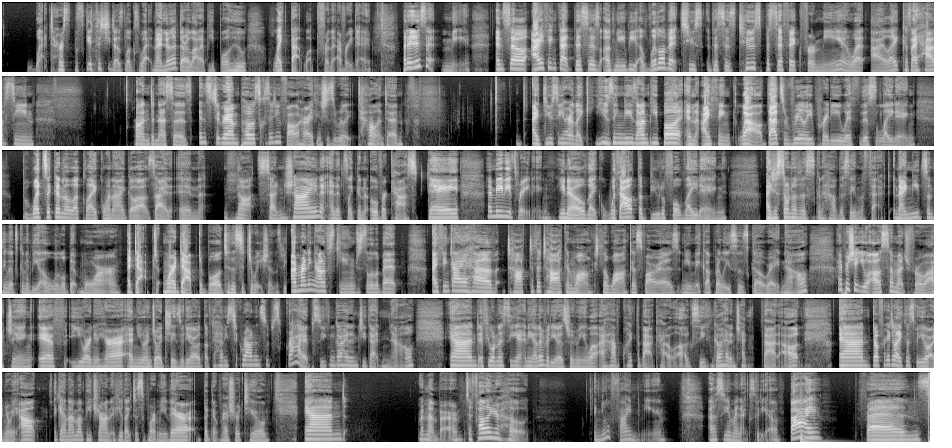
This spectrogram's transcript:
wet. Her the skin that she does looks wet. And I know that there are a lot of people who like that look for the everyday, but it isn't me. And so I think that this is a, maybe a little bit too, this is too specific for me and what I like. Cause I have seen on Danessa's Instagram post, cause I do follow her. I think she's really talented. I do see her like using these on people, and I think, wow, that's really pretty with this lighting what's it going to look like when I go outside in not sunshine and it's like an overcast day? And maybe it's raining, you know, like without the beautiful lighting, I just don't know this is going to have the same effect. And I need something that's going to be a little bit more adapt, more adaptable to the situations. I'm running out of steam just a little bit. I think I have talked the talk and walked the walk as far as new makeup releases go right now. I appreciate you all so much for watching. If you are new here and you enjoyed today's video, I would love to have you stick around and subscribe. So you can go ahead and do that now. And if you want to see any other videos from me, well, I have quite the back catalog. So you can go ahead and check that out. And don't forget to like this video on your way out. Again, I'm on Patreon if you'd like to support me there, but no pressure to. And remember to follow your hope and you'll find me. I'll see you in my next video. Bye, friends.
